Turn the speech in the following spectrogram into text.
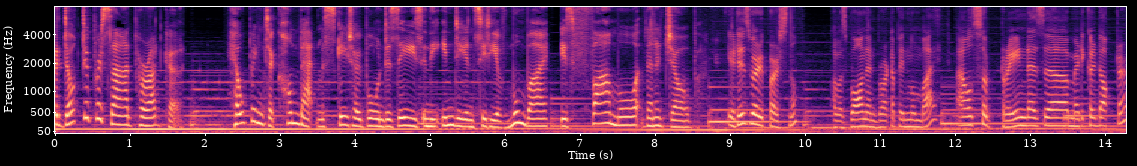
For Dr. Prasad Paradkar, helping to combat mosquito borne disease in the Indian city of Mumbai is far more than a job. It is very personal. I was born and brought up in Mumbai. I also trained as a medical doctor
